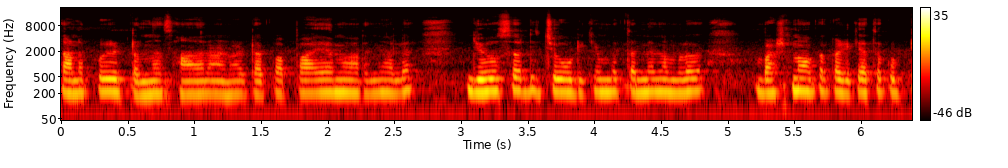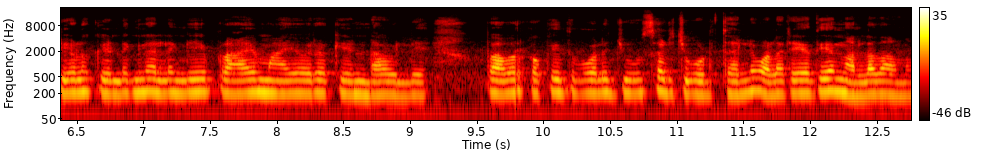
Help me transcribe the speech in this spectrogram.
തണുപ്പ് കിട്ടുന്ന സാധനമാണ് കേട്ടോ. പപ്പായ എന്ന് പറഞ്ഞാൽ ജ്യൂസ് അടിച്ച് കുടിക്കുമ്പോൾ തന്നെ നമ്മൾ ഭക്ഷണമൊക്കെ കഴിക്കാത്ത കുട്ടികളൊക്കെ ഉണ്ടെങ്കിൽ അല്ലെങ്കിൽ പ്രായമായവരൊക്കെ ഉണ്ടാവില്ലേ? അപ്പോൾ അവർക്കൊക്കെ ഇതുപോലെ ജ്യൂസ് അടിച്ച് കൊടുത്താൽ വളരെയധികം നല്ലതാണ്.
